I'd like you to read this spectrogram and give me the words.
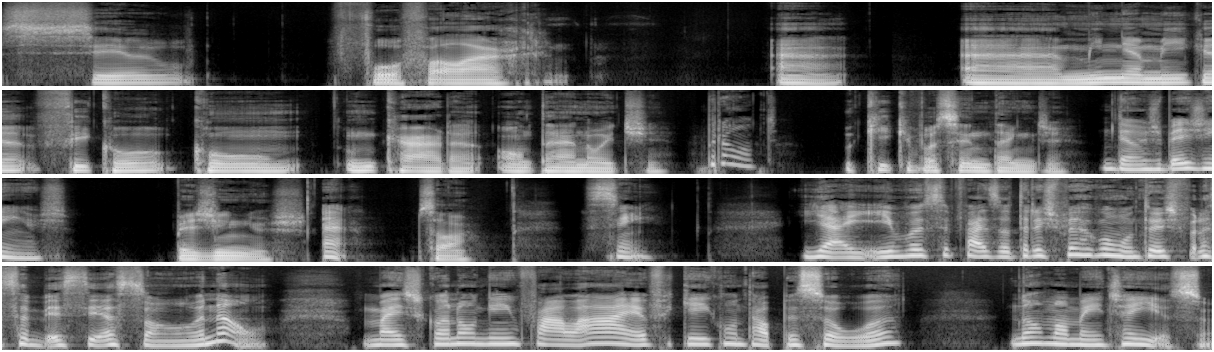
se eu for falar... Ah, a minha amiga ficou com um cara ontem à noite. pronto. O que que você entende? Deu uns beijinhos. Beijinhos? É. Só? Sim. E aí você faz outras perguntas pra saber se é só ou não. Mas quando alguém fala, ah, eu fiquei com tal pessoa, normalmente é isso.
